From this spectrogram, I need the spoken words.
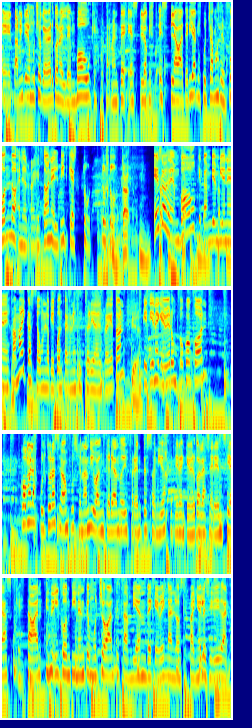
Eh, también tiene mucho que ver con el dembow, que justamente es lo que es, es la batería que escuchamos de fondo en el reggaetón, el beat que es tu, mm, Eso es dembow, que también ta- viene de Jamaica, según lo que cuentan en esta historia del reggaetón, Bien. que tiene que ver un poco con cómo las culturas se van fusionando y van creando diferentes sonidos que tienen que ver con las herencias que estaban en el continente mucho antes también de que vengan los españoles y digan,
